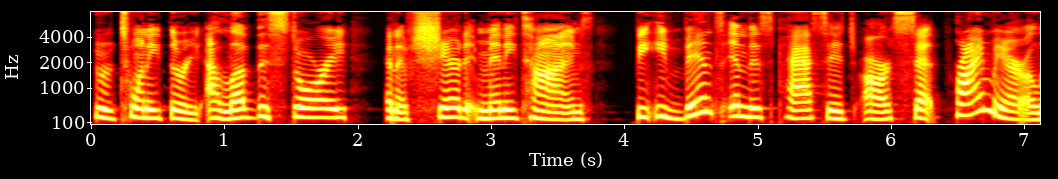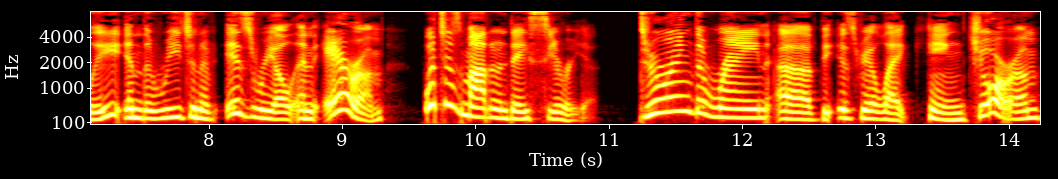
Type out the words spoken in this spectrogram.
through 23. I love this story and have shared it many times. The events in this passage are set primarily in the region of Israel and Aram, which is modern day Syria. During the reign of the Israelite king Joram,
